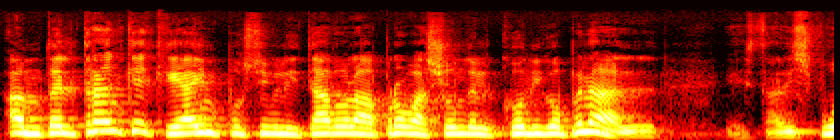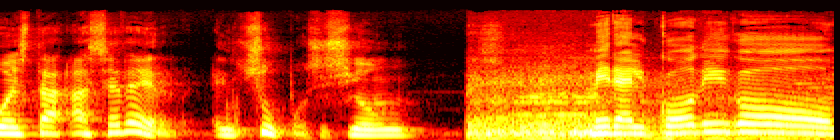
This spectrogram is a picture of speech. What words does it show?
ante el tranque que ha imposibilitado la aprobación del Código Penal, está dispuesta a ceder en su posición. Mira, el código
